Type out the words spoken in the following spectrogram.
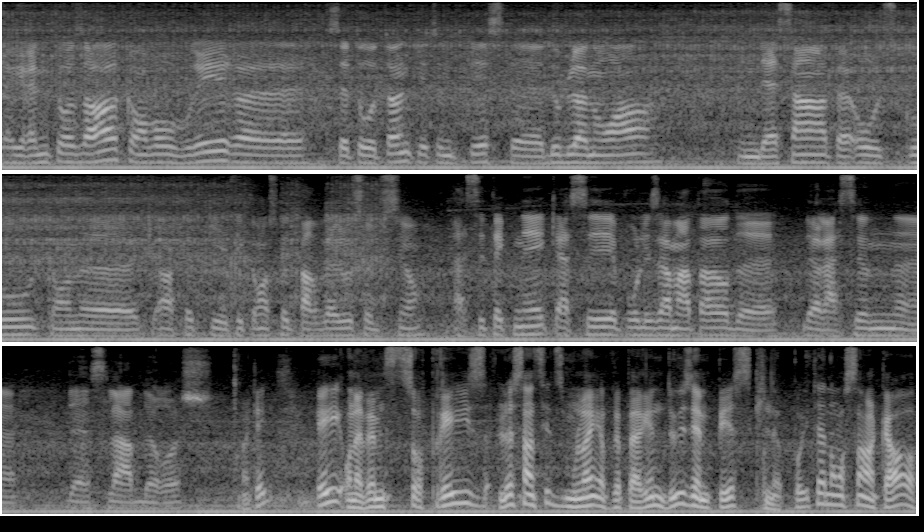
la Granitosaure qu'on va ouvrir euh, cet automne, qui est une piste euh, double noir, une descente euh, old school qu'on a, en fait, qui a été construite par Vélo Solutions. Assez technique, assez pour les amateurs de, racines, euh, de slabs, de roches. OK. Et on avait une petite surprise. Le Sentier du Moulin a préparé une deuxième piste qui n'a pas été annoncée encore,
